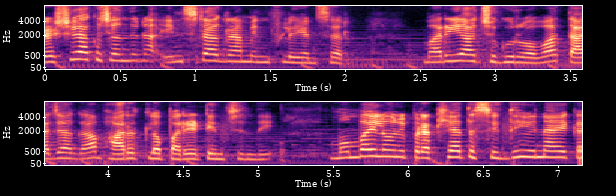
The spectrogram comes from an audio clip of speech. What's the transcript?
రష్యాకు చెందిన ఇన్స్టాగ్రామ్ ఇన్ఫ్లుయెన్సర్ మరియా చుగురోవా తాజాగా భారత్లో పర్యటించింది. ముంబైలోని ప్రఖ్యాత సిద్ధి వినాయక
